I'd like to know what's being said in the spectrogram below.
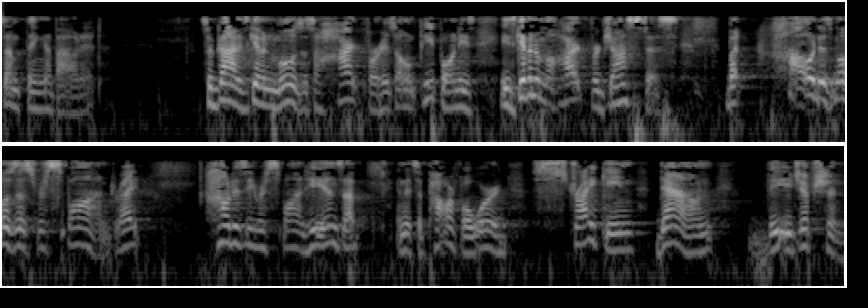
something about it. So God has given Moses a heart for his own people and he's, he's given him a heart for justice. But how does Moses respond, right? How does he respond? He ends up, and it's a powerful word, striking down the Egyptian.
